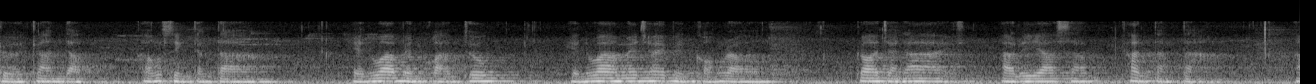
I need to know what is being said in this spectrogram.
เกิดการดับ ของสิ่งต่างๆ เห็นว่าเป็นความทุกข์ เห็นว่าไม่ใช่เป็นของเรา ก็จะได้อริยทรัพย์ขั้นต่างๆ อ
